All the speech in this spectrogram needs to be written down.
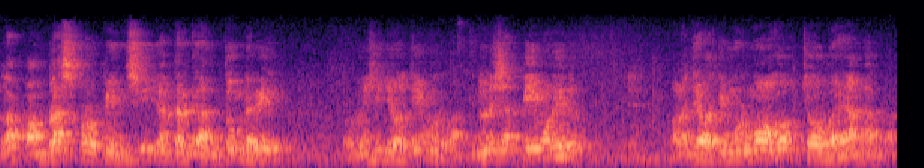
18 provinsi yang tergantung dari provinsi Jawa Timur, Pak. Indonesia Timur itu. Ya. Kalau Jawa Timur mogok, coba bayangkan, Pak.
